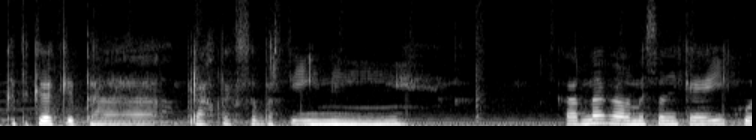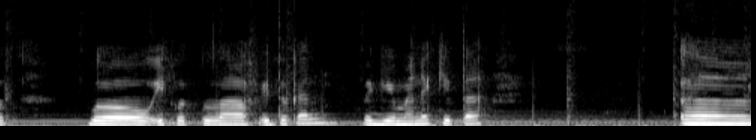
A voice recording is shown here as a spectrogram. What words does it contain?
Ketika kita praktek seperti ini. Karena kalau misalnya kayak ikut wow ikut love itu kan bagaimana kita uh,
